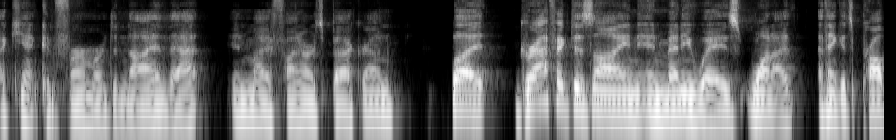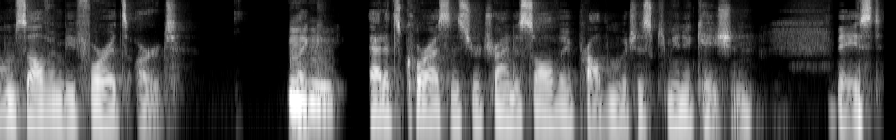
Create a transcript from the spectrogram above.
I can't confirm or deny that in my fine arts background. But graphic design, in many ways, one, I, I think it's problem solving before it's art. Mm-hmm. Like at its core essence, you're trying to solve a problem, which is communication based.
